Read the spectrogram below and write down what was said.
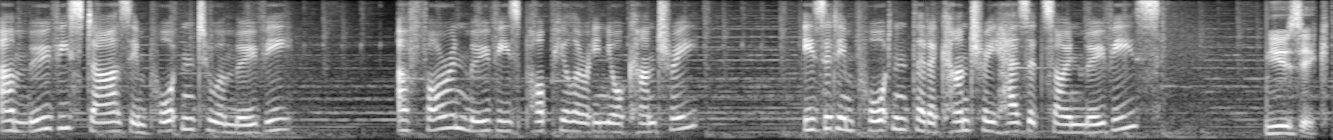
Are movie stars important to a movie? Are foreign movies popular in your country? Is it important that a country has its own movies? Music.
